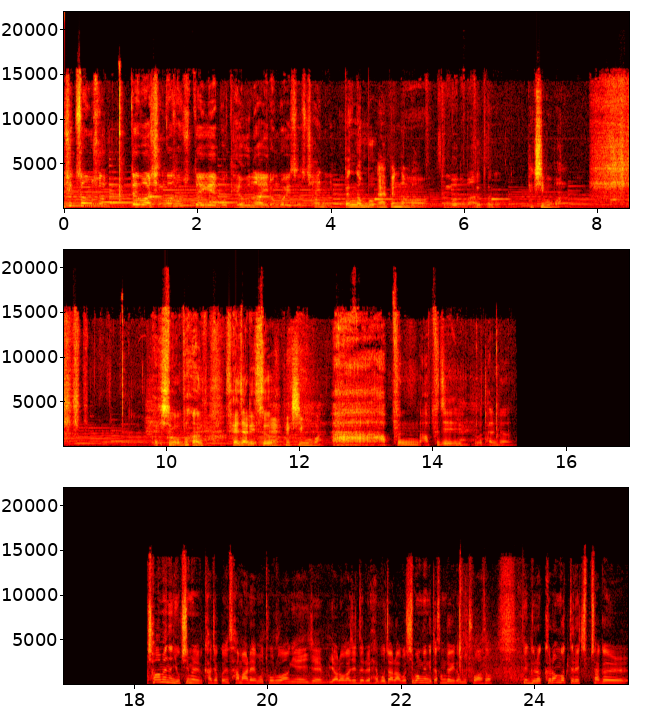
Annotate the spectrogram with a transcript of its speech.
정식 선수 때와 신고 선수 때의 뭐 대우나 이런 거에 있어서 차이는 있나요? 백넘버 네, 백넘버 등번호만 몇 번이요? 115번. 115번 세 자릿수. 네, 115번. 아 아픈 아프지 네. 그거 달면. 처음에는 욕심을 가졌거든요. 3할에 뭐 도루왕에 이제 여러 가지들을 해보자라고 시범 경기 때 성적이 너무 좋아서 근데 그런 그런 것들에 집착을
